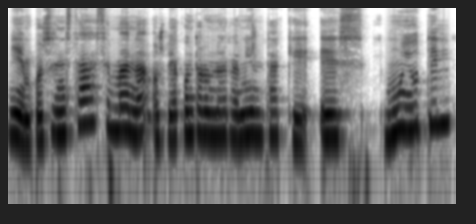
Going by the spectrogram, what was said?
Bien, pues en esta semana os voy a contar una herramienta que es muy útil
